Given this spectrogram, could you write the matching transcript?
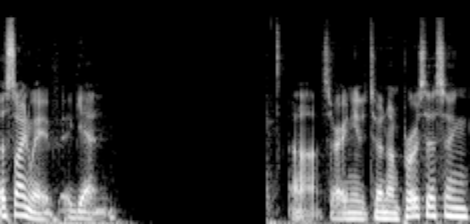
a sine wave again. Uh, sorry, I need to turn on processing.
